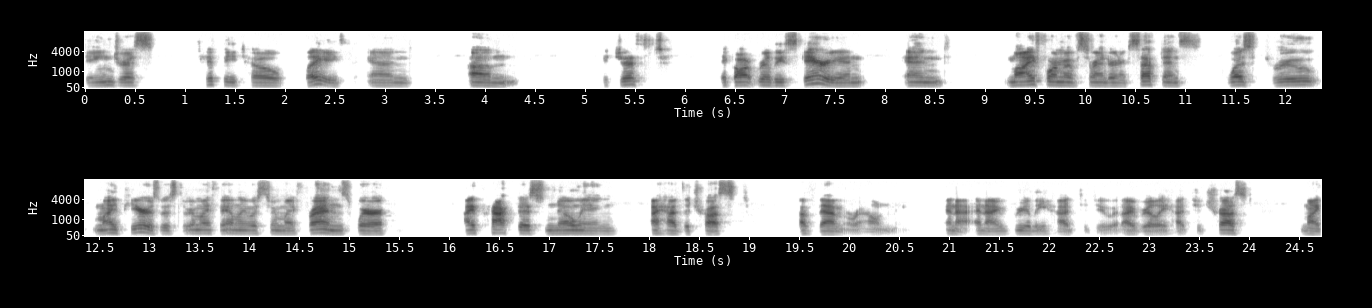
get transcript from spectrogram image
dangerous tippy toe place, and um, it just it got really scary. And and my form of surrender and acceptance was through my peers, was through my family, was through my friends, where I practiced knowing I had the trust of them around me, and I and I really had to do it. I really had to trust my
